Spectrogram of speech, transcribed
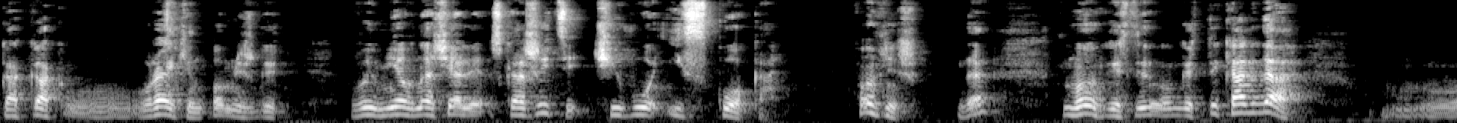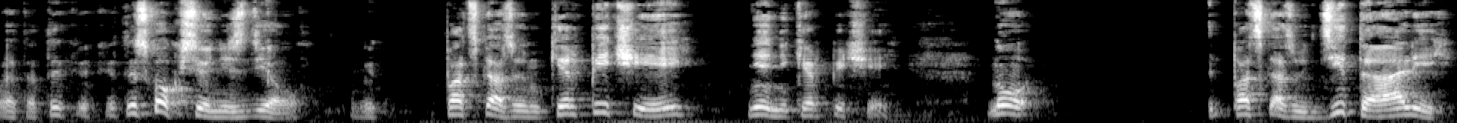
Как, как Райкин, помнишь, говорит, вы мне вначале скажите, чего и сколько. Помнишь? Да? Он говорит, он говорит ты когда? Это, ты, ты сколько сегодня сделал? Говорит, подсказываем, кирпичей. Не, не кирпичей. Но подсказывают, деталей.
